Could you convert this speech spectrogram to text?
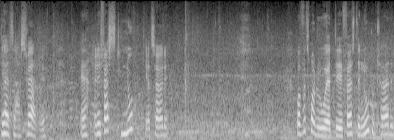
Det har jeg altid haft svært med. Ja. Og det er først nu, jeg tør det. Hvorfor tror du, at det er først nu, du tør det?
